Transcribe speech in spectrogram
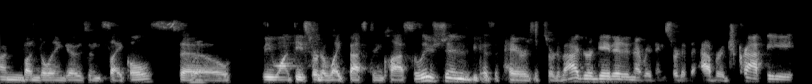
unbundling goes in cycles. So we want these sort of like best in class solutions because the payers have sort of aggregated and everything's sort of average crappy.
